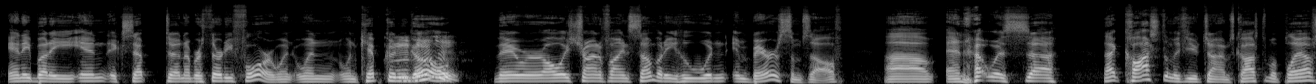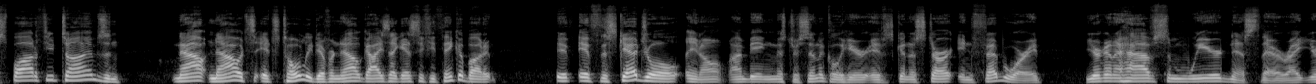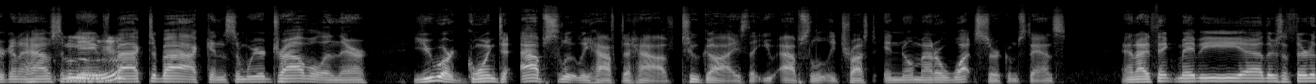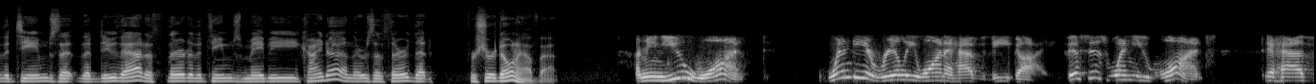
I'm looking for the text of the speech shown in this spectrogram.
anybody in except uh, number thirty-four. When when when Kip couldn't go, they were always trying to find somebody who wouldn't embarrass himself, uh, and that was uh, that cost them a few times, cost them a playoff spot a few times, and now now it's it's totally different. Now, guys, I guess if you think about it, if if the schedule, you know, I'm being Mr. Cynical here, is going to start in February, you're going to have some weirdness there, right? You're going to have some games back to back and some weird travel in there. You are going to absolutely have to have two guys that you absolutely trust in no matter what circumstance. And I think maybe uh, there's a third of the teams that, that do that, a third of the teams maybe kind of, and there's a third that for sure don't have that. I mean, you want, when do you really want to have the guy? This is when you want to have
